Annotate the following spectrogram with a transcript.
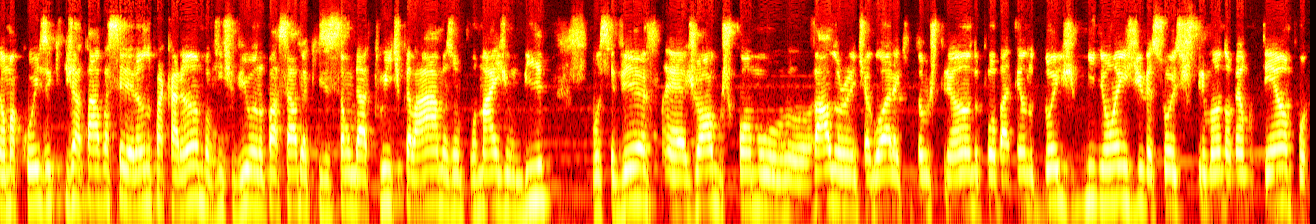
é uma coisa que já estava acelerando pra caramba. A gente viu ano passado a aquisição da Twitch pela Amazon por mais de um bi. Você vê é, jogos como Valorant agora que estão estreando, pô, batendo 2 milhões de pessoas streamando ao mesmo tempo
